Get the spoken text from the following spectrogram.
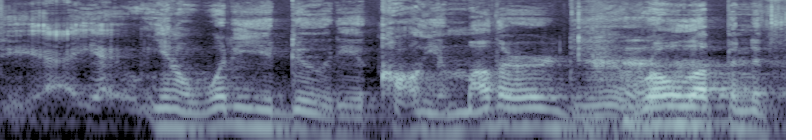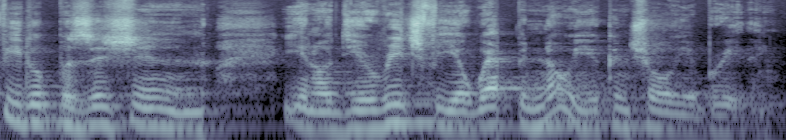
you know, what do you do? Do you call your mother? Do you roll up in the fetal position? And, you know, do you reach for your weapon? No, you control your breathing.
